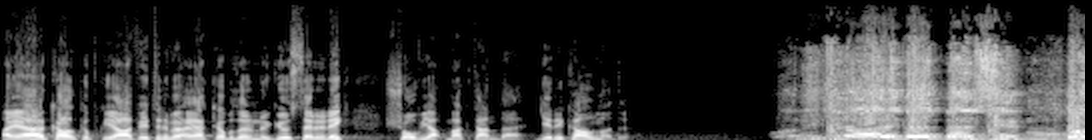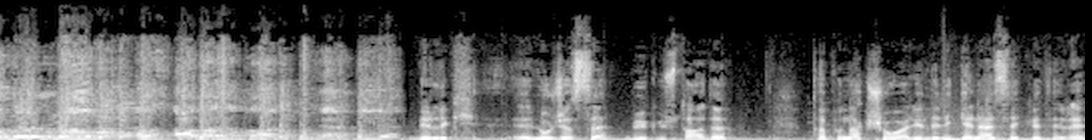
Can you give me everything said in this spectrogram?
ayağa kalkıp kıyafetini ve ayakkabılarını göstererek şov yapmaktan da geri kalmadı. 12 aylık mevsim Birlik e, Locası Büyük Üstadı, Tapınak Şövalyeleri Genel Sekreteri,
